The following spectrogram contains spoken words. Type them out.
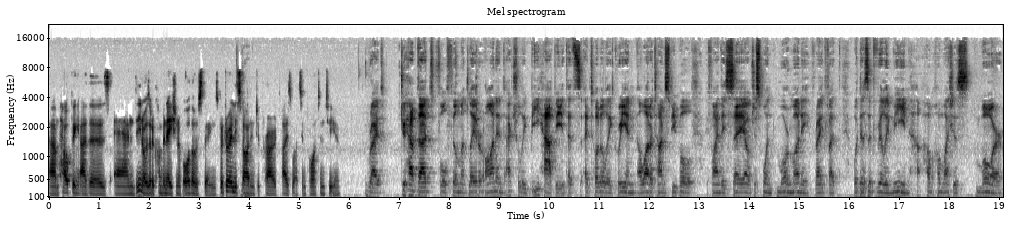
um, helping others, and, you know, is it a combination of all those things? But really starting to prioritize what's important to you. Right to have that fulfillment later on and actually be happy that's i totally agree and a lot of times people i find they say oh just want more money right but what does it really mean how, how much is more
